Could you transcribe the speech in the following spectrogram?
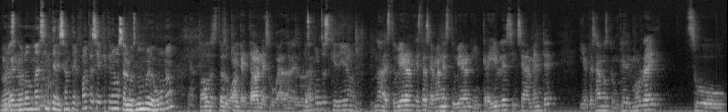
Y bueno. con lo más interesante del fantasy. Aquí tenemos a los número uno, A todos estos guapetones jugadores, los ¿verdad? puntos que dieron. No, estuvieron, esta semana estuvieron increíbles, sinceramente. Y empezamos con Kevin Murray. Su,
